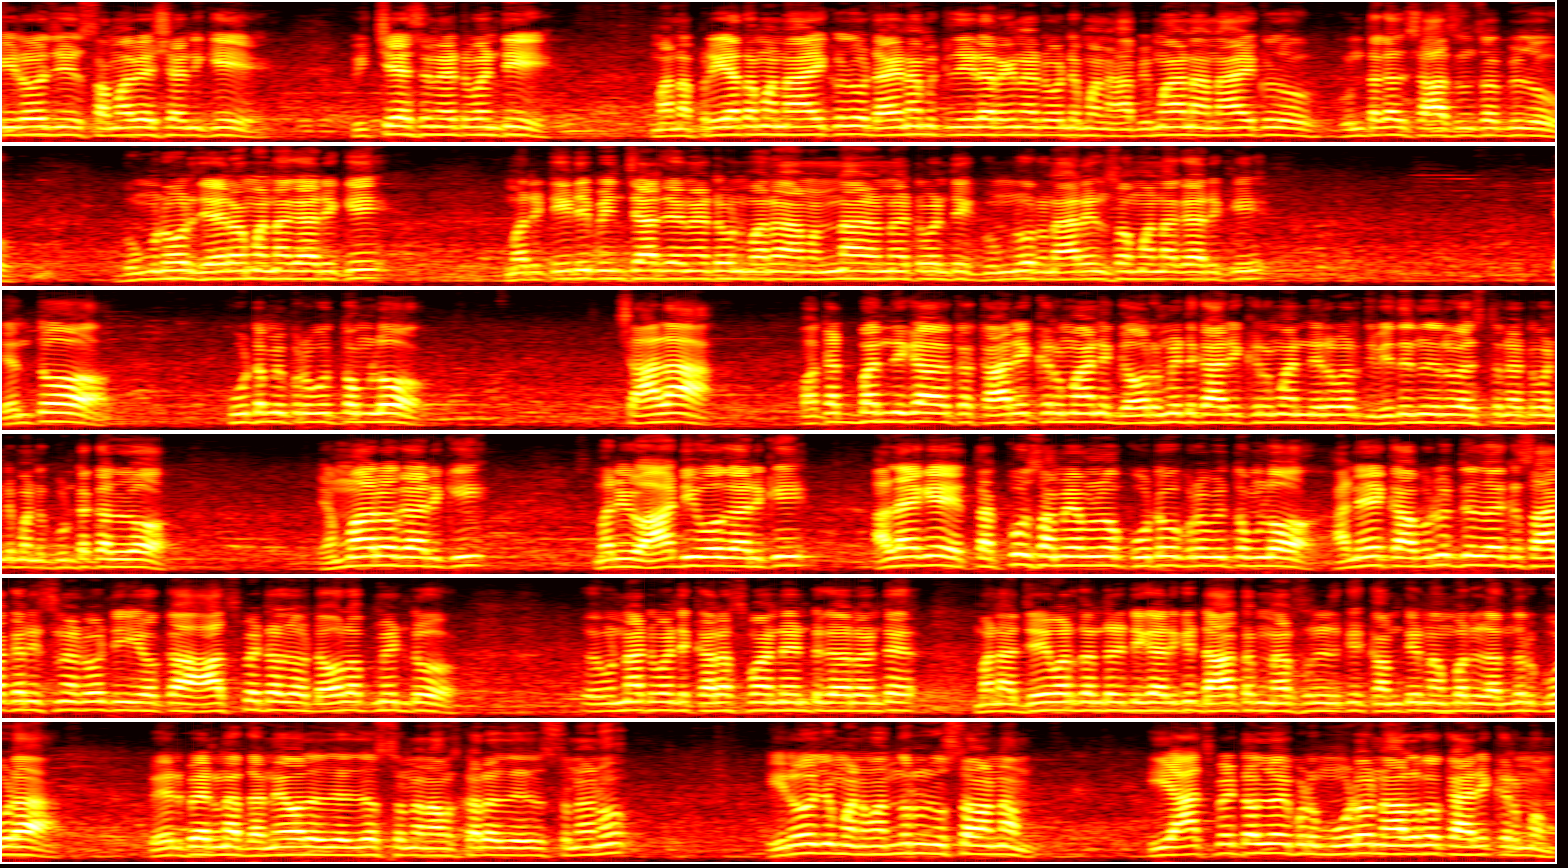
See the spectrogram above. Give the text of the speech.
ఈరోజు సమావేశానికి విచ్చేసినటువంటి మన ప్రియతమ నాయకులు డైనామిక్ లీడర్ అయినటువంటి మన అభిమాన నాయకులు గుంతకల్ శాసనసభ్యులు గుమ్మనూరు జయరామన్న గారికి మరి టీడీపీ ఇన్ఛార్జ్ అయినటువంటి మన అన్న అన్నటువంటి గుమ్నూరు నారాయణ సోమన్న గారికి ఎంతో కూటమి ప్రభుత్వంలో చాలా పకడ్బందీగా ఒక కార్యక్రమాన్ని గవర్నమెంట్ కార్యక్రమాన్ని నిర్వర్తి విధి నిర్వహిస్తున్నటువంటి మన గుంటకల్లో ఎంఆర్ఓ గారికి మరియు ఆర్డీఓ గారికి అలాగే తక్కువ సమయంలో కూటమి ప్రభుత్వంలో అనేక అభివృద్ధిలోకి సహకరిస్తున్నటువంటి ఈ యొక్క హాస్పిటల్ డెవలప్మెంట్ ఉన్నటువంటి కరస్పాండెంట్ గారు అంటే మన జయవర్ధన్ రెడ్డి గారికి డాక్టర్ నర్సరీకి కమిటీ నంబర్లు అందరూ కూడా పేరు పేరున ధన్యవాదాలు తెలియజేస్తున్నాను నమస్కారాలు తెలియజేస్తున్నాను. ఈరోజు మనం అందరం చూస్తూ ఉన్నాం ఈ హాస్పిటల్లో ఇప్పుడు మూడో నాలుగో కార్యక్రమం.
